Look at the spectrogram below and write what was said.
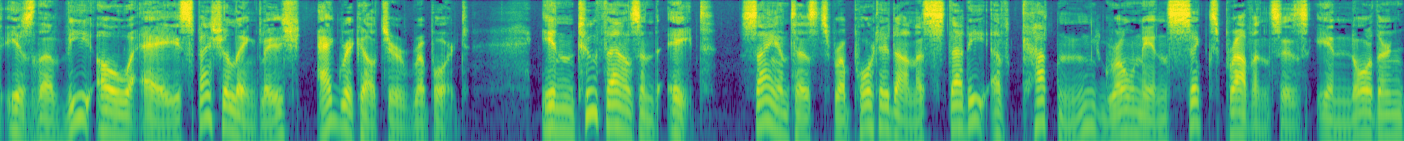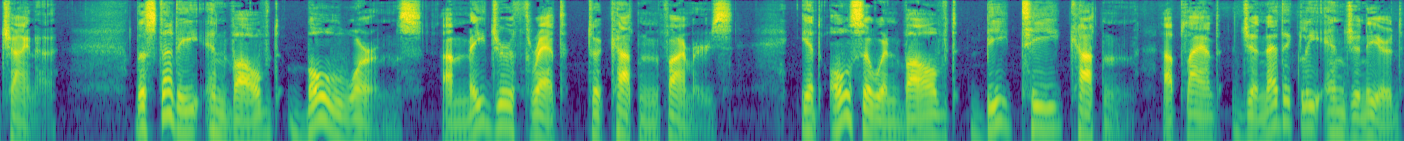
is the VOA Special English Agriculture Report. In 2008, scientists reported on a study of cotton grown in six provinces in northern China. The study involved bollworms, a major threat to cotton farmers. It also involved BT cotton, a plant genetically engineered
